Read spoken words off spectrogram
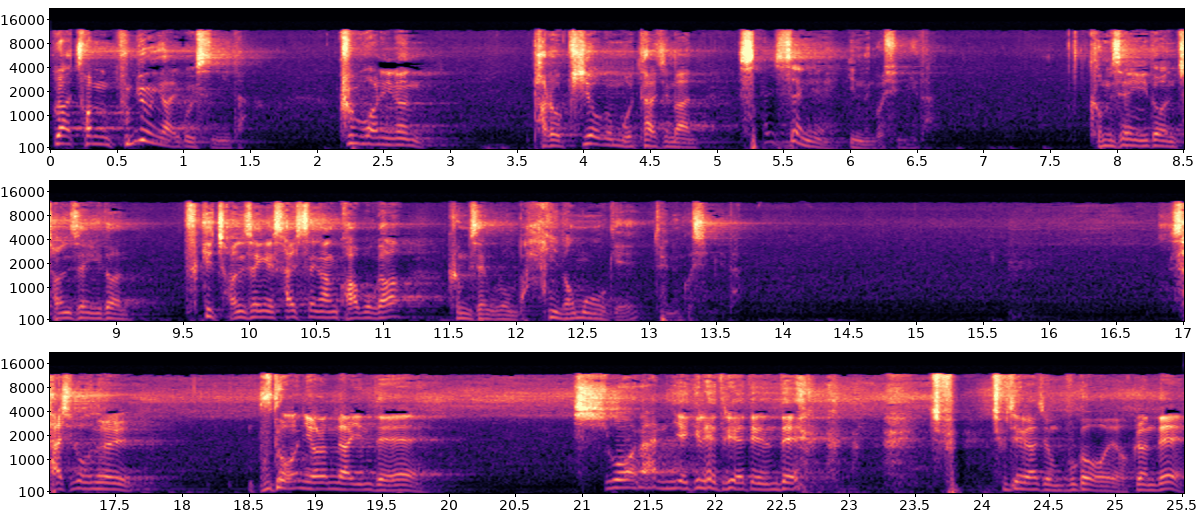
그러나 저는 분명히 알고 있습니다. 그 원인은 바로 기억은 못하지만 살생에 있는 것입니다. 금생이든 전생이든 특히 전생에 살생한 과보가 금생으로 많이 넘어오게 되는 것입니다. 사실 오늘 무더운 여름날인데 시원한 얘기를 해드려야 되는데 주, 제가좀 무거워요. 그런데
